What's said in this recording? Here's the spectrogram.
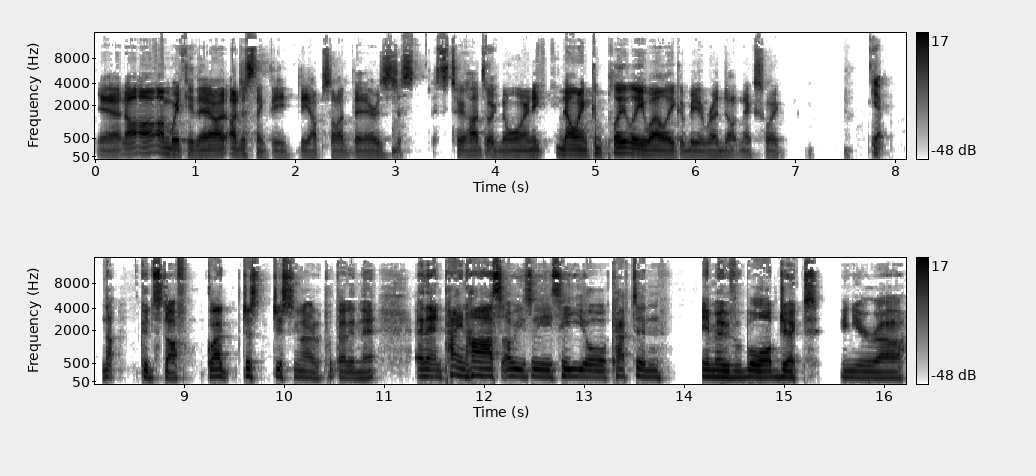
Yeah, no, I'm with you there. I, I, just think the the upside there is just it's too hard to ignore, and he, knowing completely well he could be a red dot next week. No, good stuff. Glad just just you know to put that in there. And then Payne Haas, obviously, is he your captain, immovable object in your uh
